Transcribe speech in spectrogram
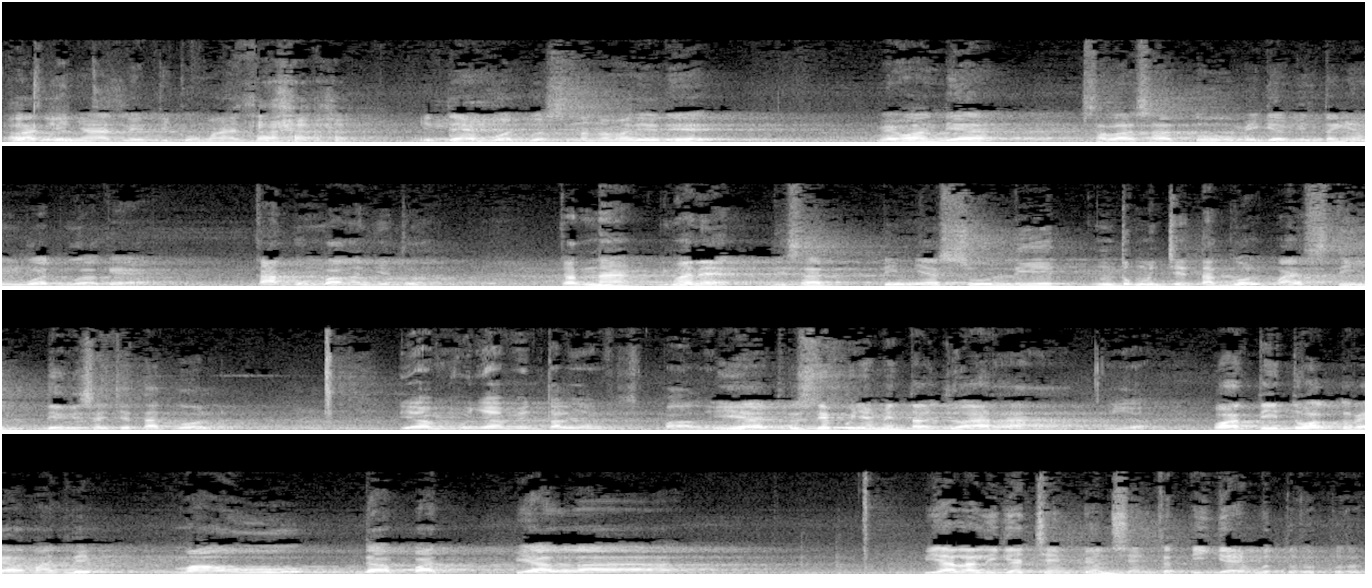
pelatihnya Atletico Madrid. itu yang buat gue seneng sama dia. Dia memang dia salah satu mega bintang yang buat gue kayak kagum banget gitu. Karena gimana ya? Di saat timnya sulit untuk mencetak gol pasti dia bisa cetak gol. dia punya mental yang paling Iya, terus dia punya mental juara. iya Waktu itu waktu Real Madrid mau dapat piala piala Liga Champions yang ketiga yang berturut-turut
